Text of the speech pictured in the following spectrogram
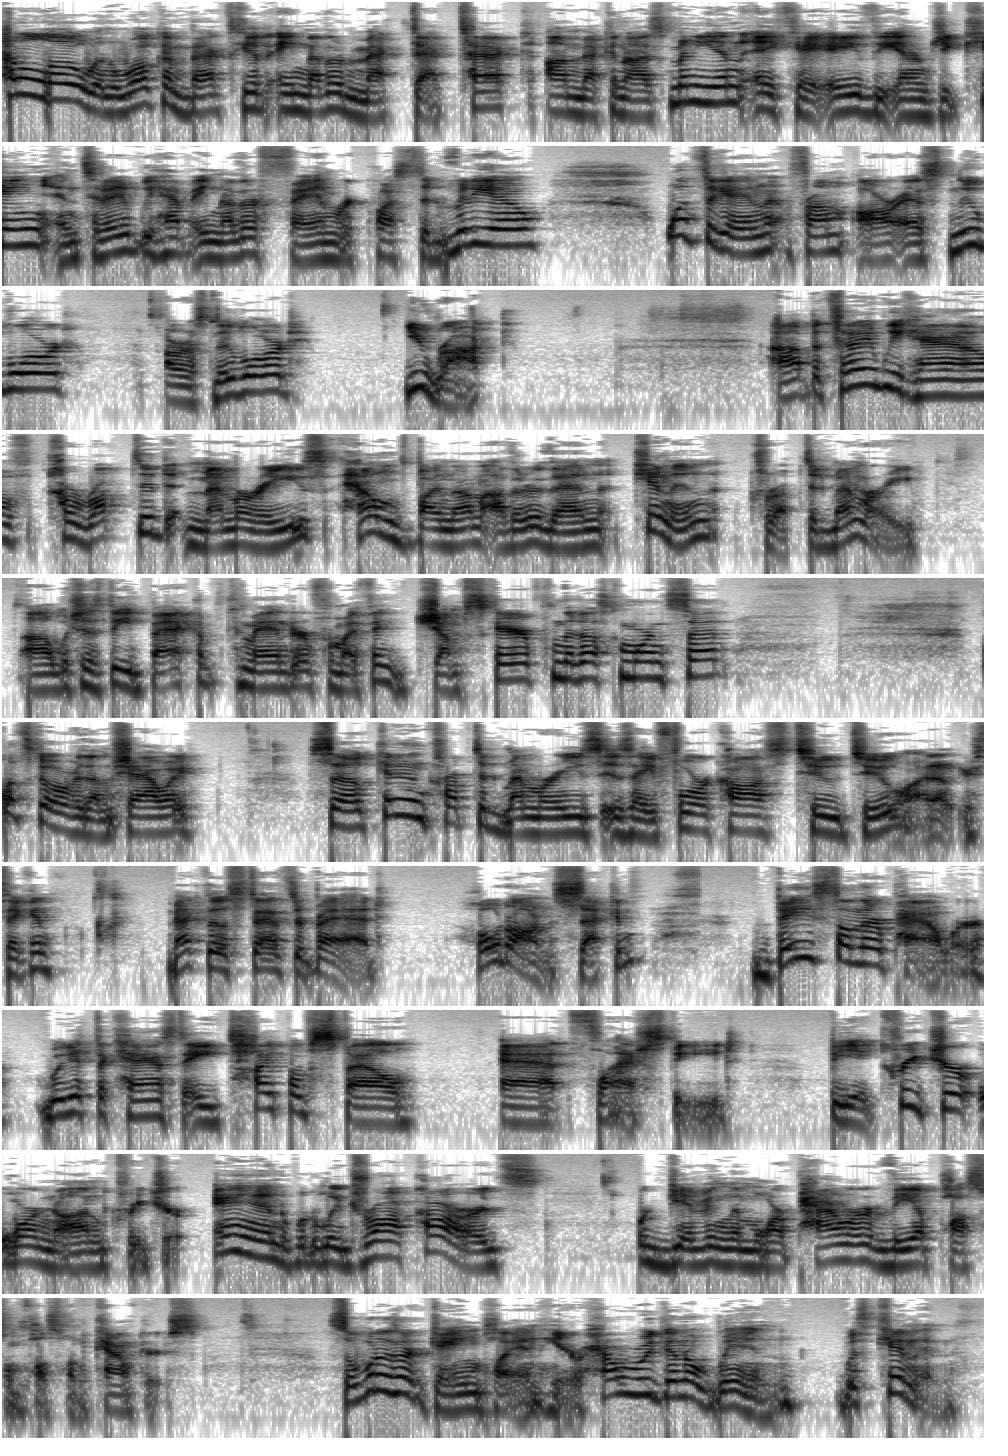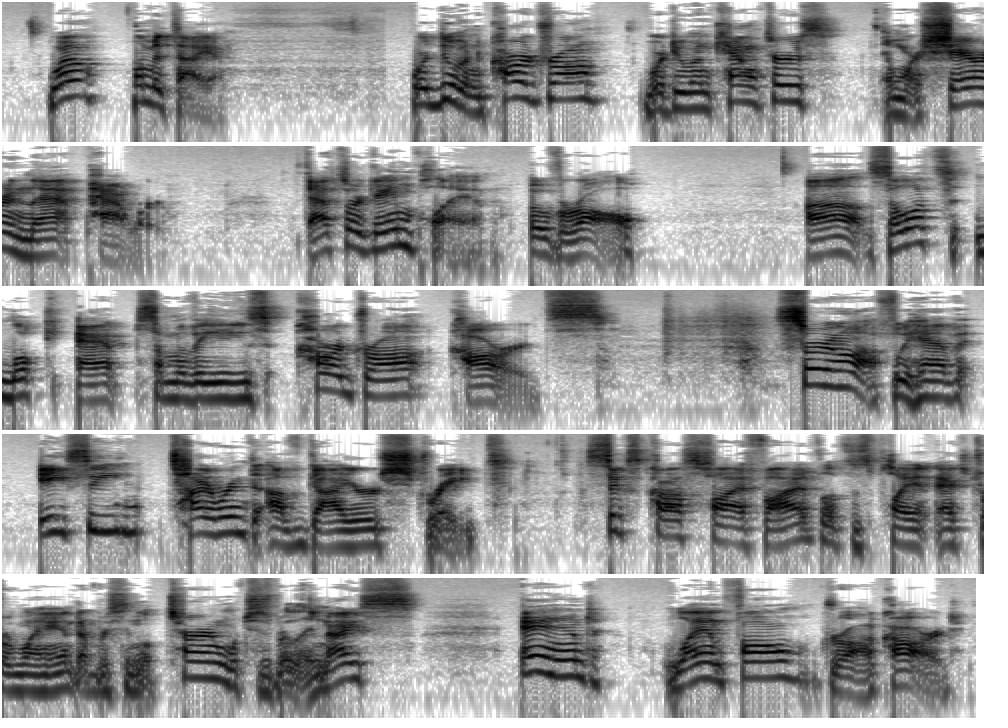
Hello and welcome back to yet another Mech Deck Tech. I'm Mechanized Minion, aka the Energy King, and today we have another fan requested video. Once again from RS Nooblord. RS Nooblord, you rock. Uh, but today we have Corrupted Memories, helmed by none other than Kianne Corrupted Memory, uh, which is the backup commander from, I think, Jump Scare from the Duskmourn set. Let's go over them, shall we? So, Kianne Corrupted Memories is a 4 cost 2 2. I know what you're thinking. Mac, those stats are bad. Hold on a second. Based on their power, we get to cast a type of spell at flash speed, be it creature or non creature. And when we draw cards, we're giving them more power via plus one plus one counters. So, what is our game plan here? How are we going to win with Kianne? Well, let me tell you. We're doing card draw, we're doing counters, and we're sharing that power that's our game plan overall. Uh, so let's look at some of these card draw cards. Starting off, we have Aesi, Tyrant of Gyre Strait. 6 cost 5 5 lets us play an extra land every single turn, which is really nice. And Landfall, draw a card.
